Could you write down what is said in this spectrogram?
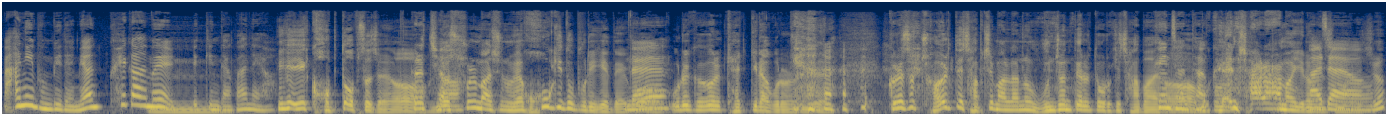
많이 분비되면 쾌감을 음. 느낀다고 하네요. 이게 겁도 없어져요. 그렇죠. 그러니까 술 마신 후에 호기도 부리게 되고 네. 우리 그걸 객기라고 그러는데 그래서 절대 잡지 말라는 운전대를 또 그렇게 잡아요. 괜찮다고. 뭐 괜찮아 막 이러면서 맞아요. 말이죠.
